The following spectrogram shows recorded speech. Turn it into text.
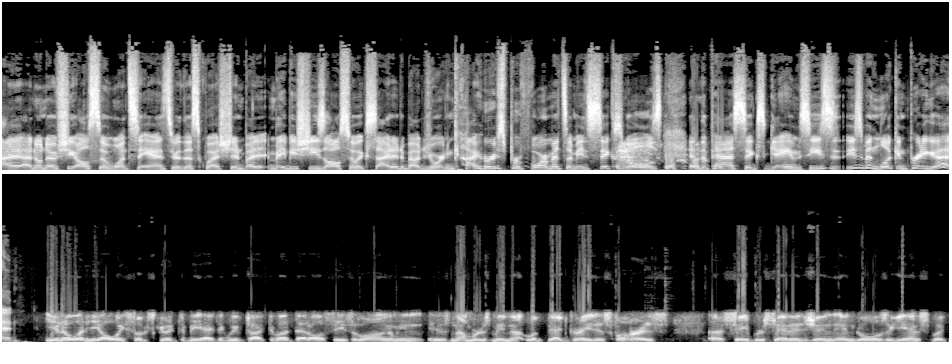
I, I, don't know if she also wants to answer this question, but maybe she's also excited about Jordan Kyrou's performance. I mean, six goals in the past six games. He's he's been looking pretty good. You know what? He always looks good to me. I think we've talked about that all season long. I mean, his numbers may not look that great as far as uh, save percentage and, and goals against, but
